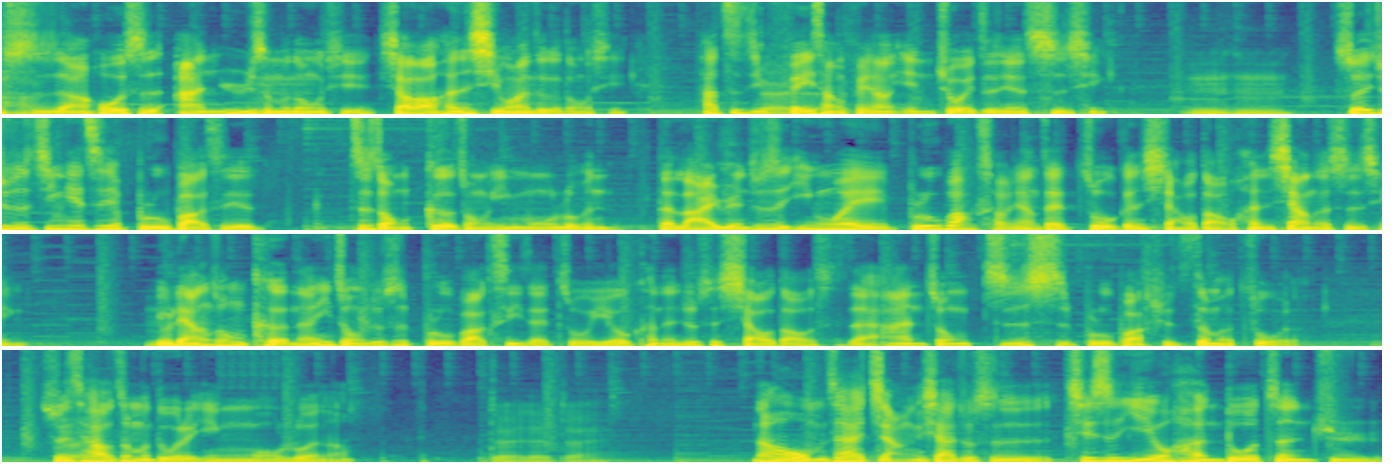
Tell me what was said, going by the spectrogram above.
诗啊，或者是暗喻什么东西，小岛很喜欢这个东西，他自己非常非常 enjoy 这件事情。嗯哼。所以就是今天这些 Blue Box 这些这种各种阴谋论的来源，就是因为 Blue Box 好像在做跟小岛很像的事情。有两嗯，种可能，一种就是 Blue Box 自己在做，也有可能就是小岛是在暗中指使 Blue Box 去这么做的，所以才有这么多的阴谋论啊。对对对，然后我们再来讲一下，就是其实也有很多证据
